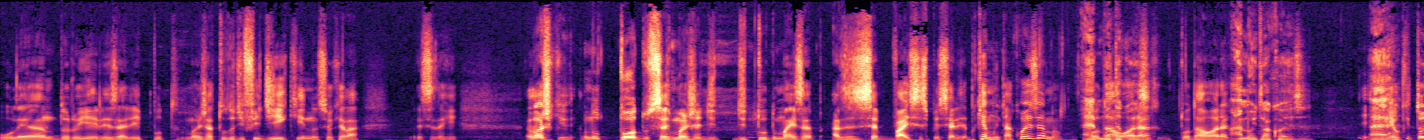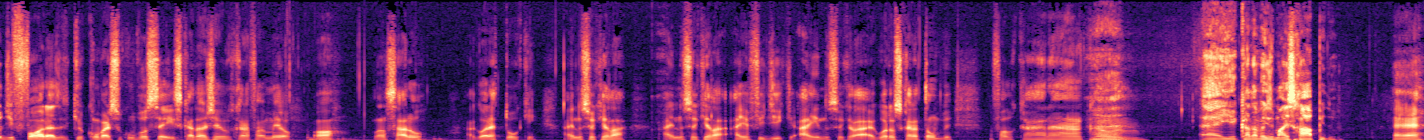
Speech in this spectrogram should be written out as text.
o Leandro e eles ali, puta, manja tudo de FDIC e não sei o que lá. Esses daqui. É lógico que no todo você manja de, de tudo, mas é, às vezes você vai se especializar. Porque é muita coisa, irmão. É toda muita hora, toda hora É muita coisa. É. eu que tô de fora, que eu converso com vocês, cada dia o cara fala, meu, ó, lançaram, agora é token, aí não sei o que lá, aí não sei o que lá, aí é FDIC, aí não sei o que lá, agora os caras tão... ve- Eu falo, caraca, É. mano. É, e cada vez mais rápido, É,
